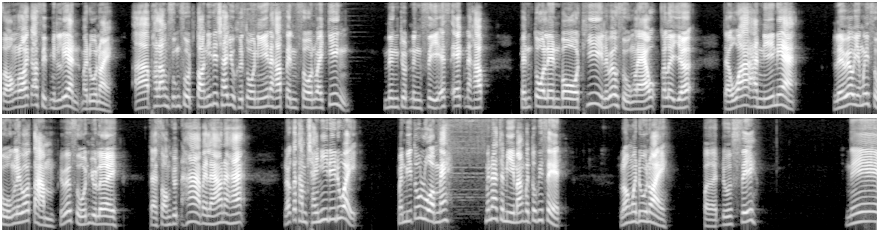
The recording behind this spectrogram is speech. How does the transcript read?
290 million มาดูหน่อย อ่า พลังสูงสุดตอนนี้ที่ใช้อยู่คือตัวนี้นะครับ เป็นโซนไวกิ้ง 1.14 SX นะครับ เป็นตัว rainbow ที่เลเวลสูงแล้วก็เลยเยอะ แต่ว่าอันนี้เนี่ยเลเวลยังไม่สูงเลเวลต่ำเลเวลศูนย์อยู่เลย แต่ 2.5 ไปแล้วนะฮะ แล้วก็ทำ shiny ได้ด้วย มันมีตู้รวมไหม ไม่น่าจะมีมั้งเป็นตู้พิเศษ ลองมาดูหน่อย เปิดดูสินี่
